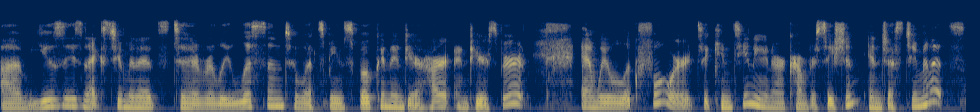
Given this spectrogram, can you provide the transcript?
Um, use these next two minutes to really listen to what's being spoken into your heart and to your spirit. And we will look forward to continuing our conversation in just two minutes.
